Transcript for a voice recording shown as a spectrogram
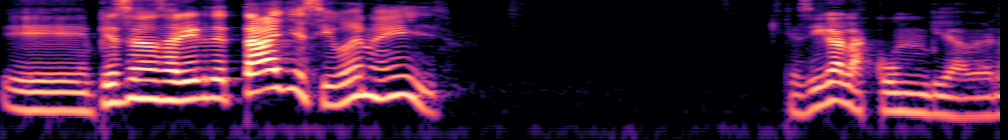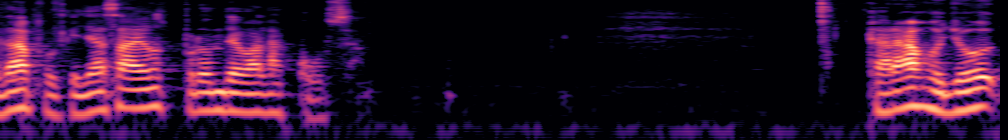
Eh, empiezan a salir detalles y bueno, que siga la cumbia, ¿verdad? Porque ya sabemos por dónde va la cosa. Carajo, yo,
